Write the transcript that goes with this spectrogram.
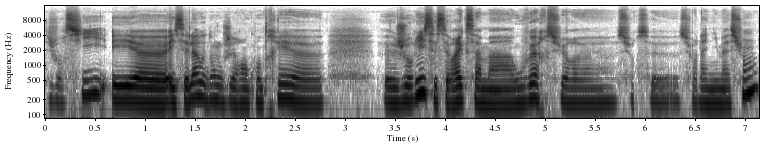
ces jours-ci et, euh, et c'est là où donc j'ai rencontré Joris et c'est vrai que ça m'a ouvert sur, euh, sur, l'animation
